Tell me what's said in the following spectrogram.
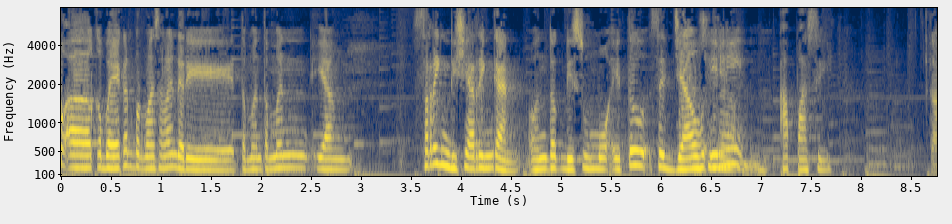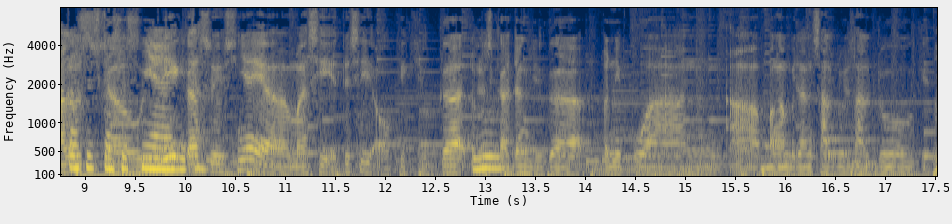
eh, kebanyakan permasalahan dari teman-teman yang sering di-sharingkan untuk di sumo itu sejauh Sejauh. ini apa sih? Kalau Kasus-kasusnya sejauh ini gitu. kasusnya ya masih itu sih opik juga, terus Hmm. kadang juga penipuan, uh, pengambilan saldo-saldo gitu.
